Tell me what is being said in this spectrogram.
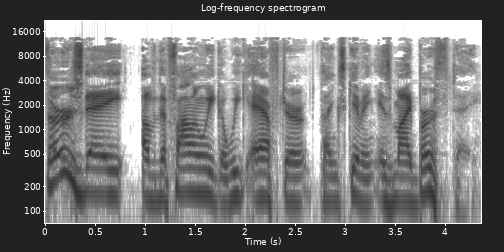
Thursday of the following week, a week after Thanksgiving, is my birthday.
